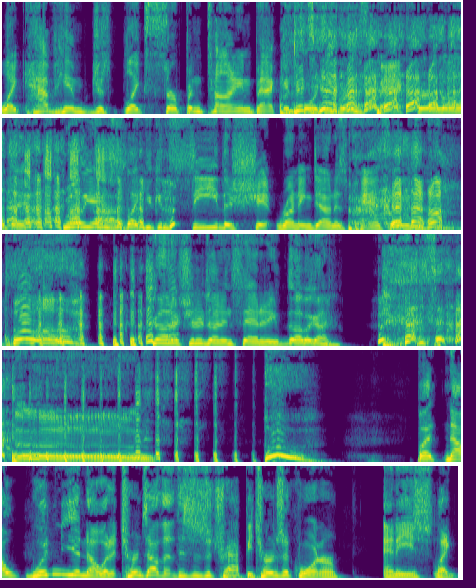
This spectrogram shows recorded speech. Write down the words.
like have him just like serpentine back and forth. He runs back for a little bit. Willie Aames is like you can see the shit running down his pants. And he's like, oh God, I should have done insanity. Oh my God. But now, wouldn't you know it? It turns out that this is a trap. He turns a corner and he's like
